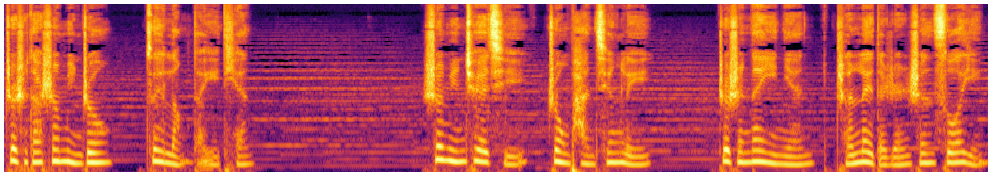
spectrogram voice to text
这是他生命中最冷的一天。声名鹊起，众叛亲离。这是那一年陈磊的人生缩影。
